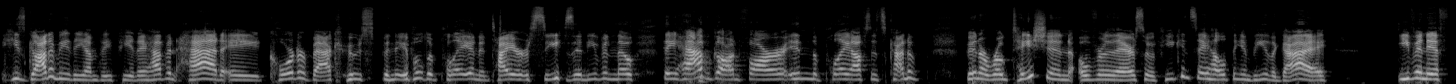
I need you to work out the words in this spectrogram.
he's got to be the MVP. They haven't had a quarterback who's been able to play an entire season, even though they have gone far in the playoffs. It's kind of been a rotation over there. So if he can stay healthy and be the guy, even if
